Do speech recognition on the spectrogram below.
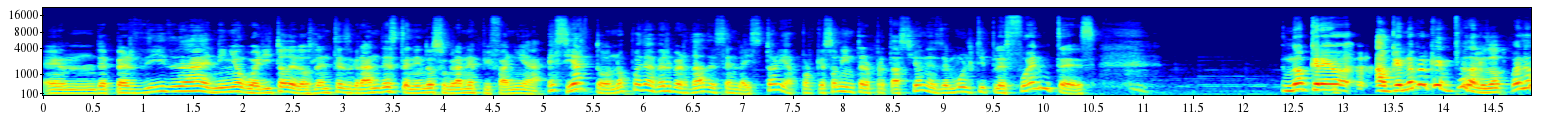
Em, de perdida, el niño güerito de los lentes grandes teniendo su gran epifanía. Es cierto, no puede haber verdades en la historia porque son interpretaciones de múltiples fuentes. No creo, aunque no creo que pues. Bueno,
